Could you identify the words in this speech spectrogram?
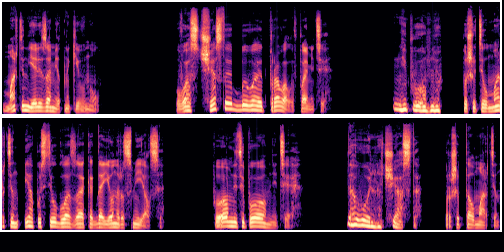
Мартин еле заметно кивнул. «У вас часто бывают провалы в памяти?» «Не помню», — пошутил Мартин и опустил глаза, когда Йон рассмеялся. «Помните, помните». «Довольно часто», — прошептал Мартин.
